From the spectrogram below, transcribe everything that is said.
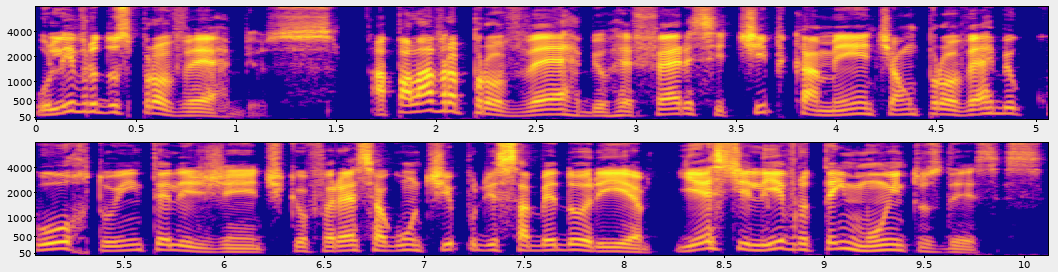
O livro dos Provérbios. A palavra provérbio refere-se tipicamente a um provérbio curto e inteligente que oferece algum tipo de sabedoria, e este livro tem muitos desses.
